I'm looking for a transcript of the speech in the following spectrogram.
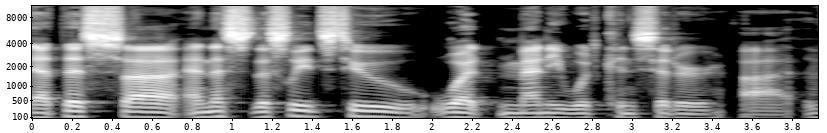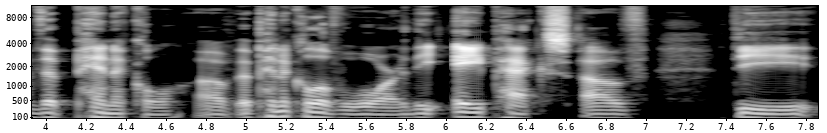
at this uh, and this this leads to what many would consider uh, the pinnacle of the pinnacle of war, the apex of the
